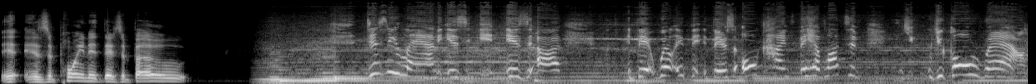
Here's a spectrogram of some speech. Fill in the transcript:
It is appointed. There's a boat. Disneyland is is uh, there, well, it, there's all kinds. They have lots of. You, you go around.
